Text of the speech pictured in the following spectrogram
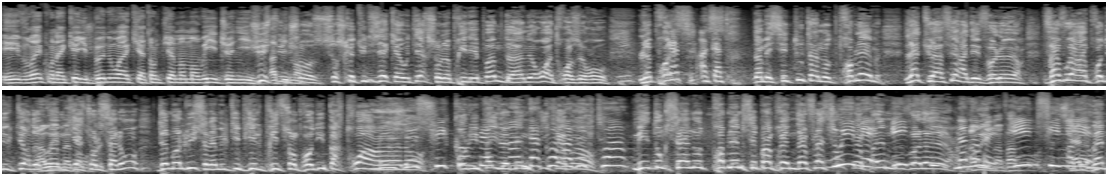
et il faudrait qu'on accueille Benoît qui attend depuis un moment. Oui, Johnny. Juste rapidement. une chose, sur ce que tu disais, Kauter, sur le prix des pommes de 1 euro à 3 euros. Le problème. Quatre à quatre. Non, mais c'est tout un autre problème. Là, tu as affaire à des voleurs. Va voir un producteur de Ah oui, pommes mais qui a sur le salon, demande-lui si on a multiplié le prix de son produit par 3 en Mais un je an. suis paye le complètement d'accord avec toi. Mais donc, c'est un autre problème. C'est pas un problème d'inflation, Oui, c'est un problème in de voleurs. Non, non, Ah oui, mais bah, in fine. C'est un problème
